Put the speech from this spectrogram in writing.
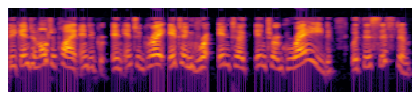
begin to multiply and, integ- and integrate, integra- inter- integrate with this system.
